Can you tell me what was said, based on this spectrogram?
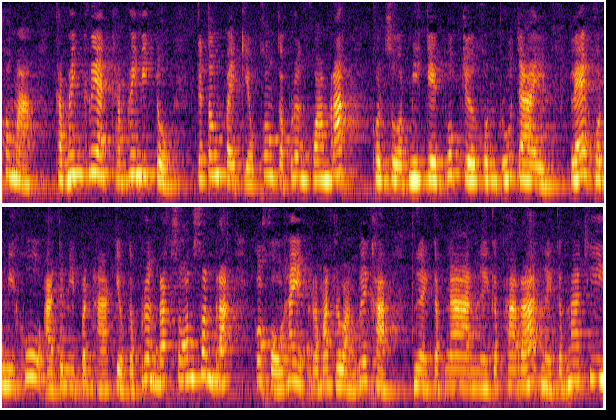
เข้ามาทำให้เครียดทำให้วิตก จะต้องไปเกี่ยวข้องกับเรื่องความรัก คนโสดมีเกณฑ์พบเจอคนรู้ใจ และคนมีคู่อาจจะมีปัญหาเกี่ยวกับเรื่องรักซ้อนซ่อนรัก ก็ขอให้ระมัดระวังด้วยค่ะ เหนื่อยกับงานเหนื่อยกับภาระเหนื่อยกับหน้าที่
